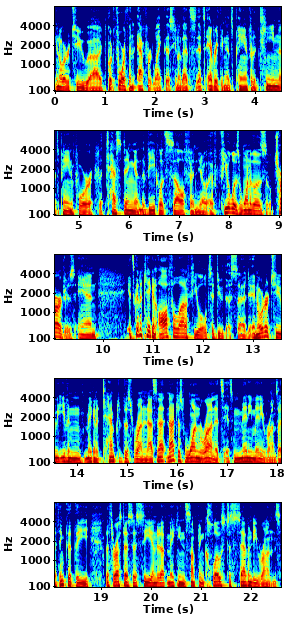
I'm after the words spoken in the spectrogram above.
in order to uh, put forth an effort like this. You know, that's that's everything. That's paying for the team. That's paying for the testing and the vehicle itself. And you know, fuel is one of those charges, and it's going to take an awful lot of fuel to do this. Uh, in order to even make an attempt at this run, and that's not, not just one run, it's it's many, many runs. I think that the, the Thrust SSC ended up making something close to 70 runs.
